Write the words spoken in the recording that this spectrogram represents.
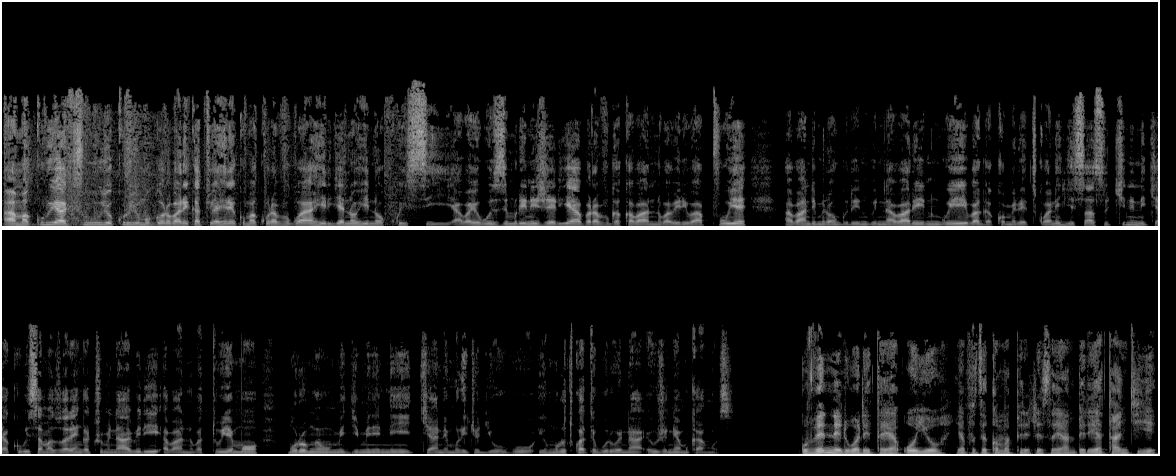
Amakuru yacu yo kuri uyu mugoroba reka tuyahere ku makuru avugwa hirya no hino ku isi. Abayobozi muri nigeria baravuga ko abantu babiri bapfuye abandi mirongo irindwi na barindwi bagakomeretswa n'igisasu kinini cyakubise amazu arenga cumi n'abiri abantu batuyemo muri umwe mu mijyi minini cyane muri icyo gihugu. Inkuru twateguriwe na eugenia mukankusi. Guverineri wa leta ya oyo yavuze ko amaperereza ya mbere yatangiye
